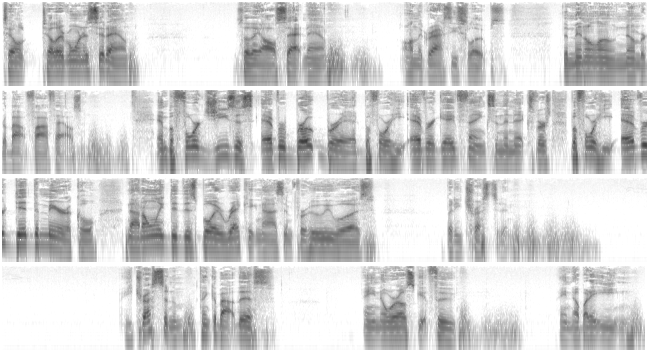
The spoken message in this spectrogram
Tell, tell everyone to sit down. So they all sat down on the grassy slopes. The men alone numbered about 5,000. And before Jesus ever broke bread, before he ever gave thanks in the next verse, before he ever did the miracle, not only did this boy recognize him for who he was, but he trusted him. He trusted him. Think about this ain't nowhere else to get food, ain't nobody eating.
